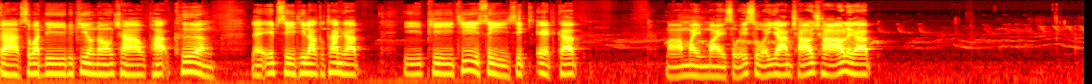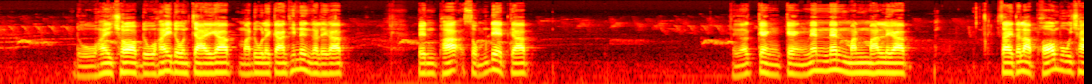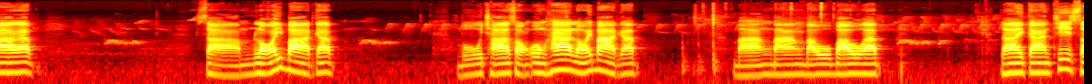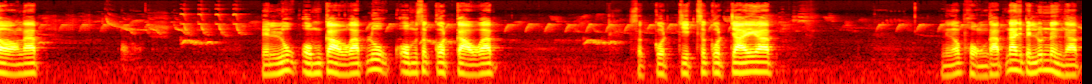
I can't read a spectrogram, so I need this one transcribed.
กราบสวัสดีพี่พี่น้องๆชาวพระเครื่อง และ FC ที่รักทุกท่านครับ EP ที่ 41 ครับ มาใหม่ๆ สวยๆ ยามเช้าเช้าๆเลยครับ ดูให้ชอบดูให้โดนใจครับ มาดูรายการที่หนึ่งกันเลยครับ เป็นพระสมเด็จครับ เนื้อแก่งแก่งแน่นแน่นมันมันเลยครับ ใส่ตลับพร้อมบูชาครับสามร้อยบาทครับ บูชาสององค์ห้าร้อยบาทครับ บางบางเบาเบาครับ รายการที่สองครับ เป็นลูกอมเก่าครับ ลูกอมสะกดเก่าครับ สะกดจิตสะกดใจครับ เนื้อผงครับ น่าจะเป็นรุ่นหนึ่งครับ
